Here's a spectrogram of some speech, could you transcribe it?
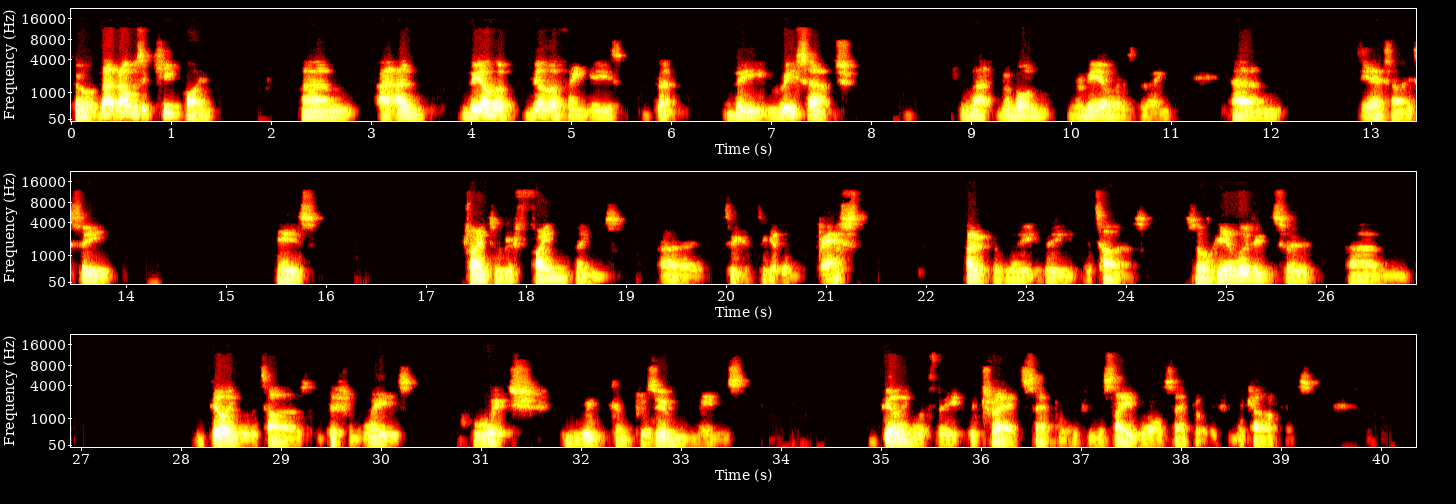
So that that was a key point. Um, and the other the other thing is that the research that Ramon Ramiro is doing, um, the SIC, is trying to refine things uh, to to get the best out of the, the, the tires. So he alluded to um, dealing with the tires in different ways, which we can presume means dealing with the, the tread separately from the sidewall, separately from the carcass.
